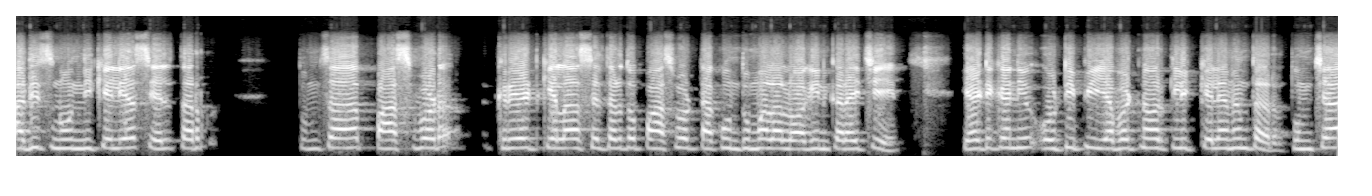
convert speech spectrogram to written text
आधीच नोंदणी केली असेल तर तुमचा पासवर्ड क्रिएट केला असेल तर तो पासवर्ड टाकून तुम्हाला लॉग इन करायचे या ठिकाणी ओटीपी या बटनावर क्लिक केल्यानंतर तुमच्या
